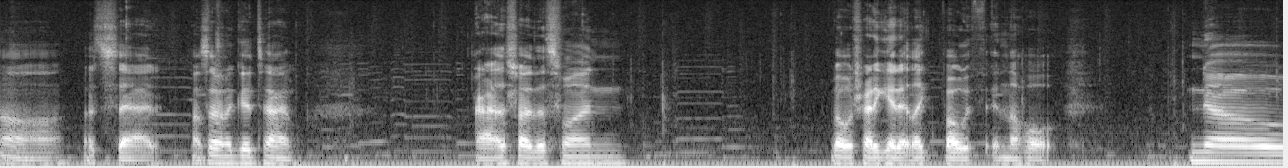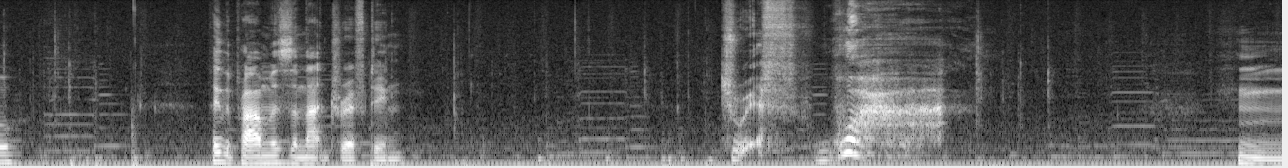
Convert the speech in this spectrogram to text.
Oh, that's sad. I was having a good time. Alright, let's try this one. But we'll try to get it like both in the hole. No. I think the problem is I'm not drifting. Drift. Wah! Hmm.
